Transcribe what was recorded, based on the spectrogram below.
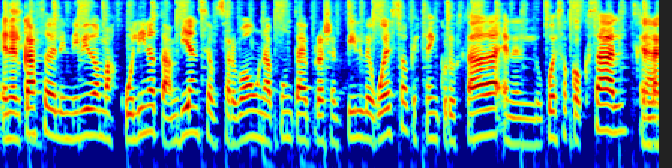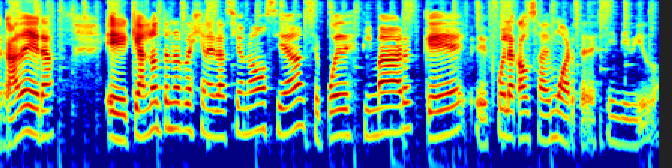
En el caso del individuo masculino también se observó una punta de proyectil de hueso que está incrustada en el hueso coxal, en la cadera, eh, que al no tener regeneración ósea se puede estimar que eh, fue la causa de muerte de este individuo.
